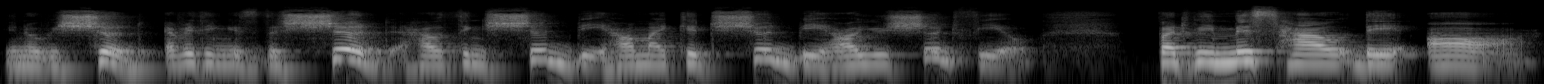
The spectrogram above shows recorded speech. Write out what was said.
You know, we should. Everything is the should, how things should be, how my kid should be, how you should feel. But we miss how they are.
